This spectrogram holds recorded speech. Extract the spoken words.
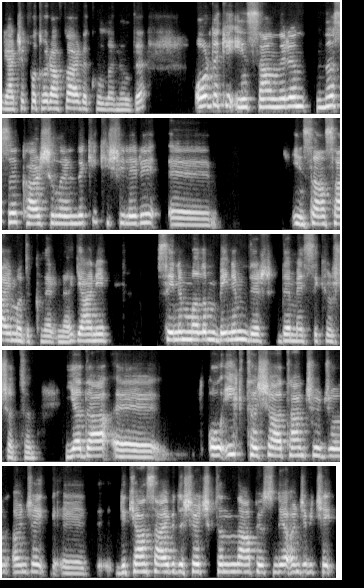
gerçek, fotoğraflar da kullanıldı. Oradaki insanların nasıl karşılarındaki kişileri e, insan saymadıklarını, yani senin malın benimdir demesi Kürşat'ın ya da e, o ilk taşı atan çocuğun önce e, dükkan sahibi dışarı çıktığında ne yapıyorsun diye önce bir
